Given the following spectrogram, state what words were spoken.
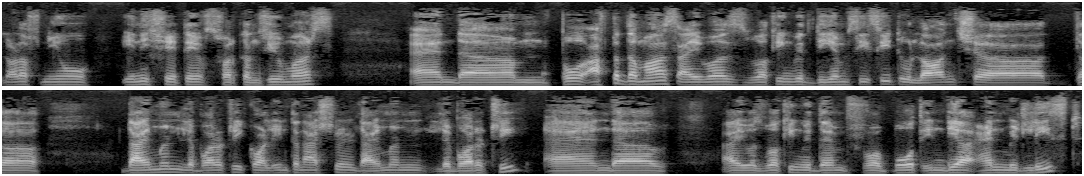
lot of new initiatives for consumers. And um, after Damas, I was working with DMCC to launch the diamond laboratory called International Diamond Laboratory. And I was working with them for both India and Middle East.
